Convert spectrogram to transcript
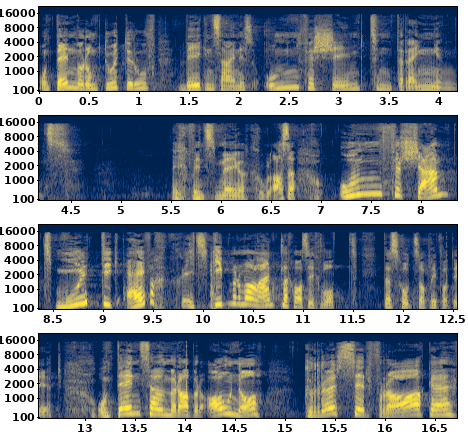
Und dann, warum tut er auf? Wegen seines unverschämten Drängens. Ich finde es mega cool. Also, unverschämt, mutig, einfach, jetzt gib mir mal endlich, was ich will. Das kommt so ein bisschen von dort. Und dann sollen wir aber auch noch grösser fragen,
